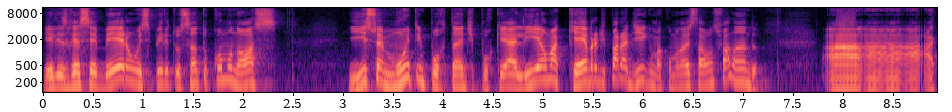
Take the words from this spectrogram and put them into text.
Eles receberam o Espírito Santo como nós. E isso é muito importante, porque ali é uma quebra de paradigma, como nós estávamos falando a, a, a,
